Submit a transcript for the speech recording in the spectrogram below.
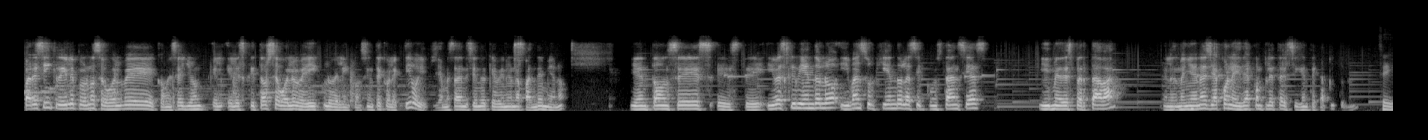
parece increíble, pero uno se vuelve, como decía John, el, escritor se vuelve vehículo del inconsciente colectivo. Y pues ya me estaban diciendo que viene una pandemia, ¿no? Y entonces, este, iba escribiéndolo, iban surgiendo las circunstancias y me despertaba en las mañanas ya con la idea completa del siguiente capítulo. ¿no? Sí.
